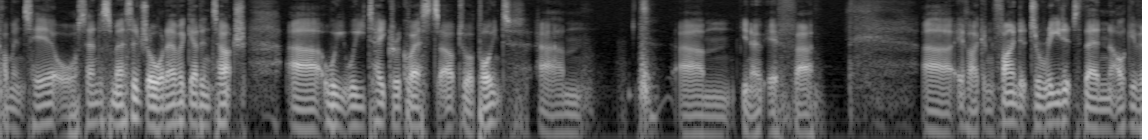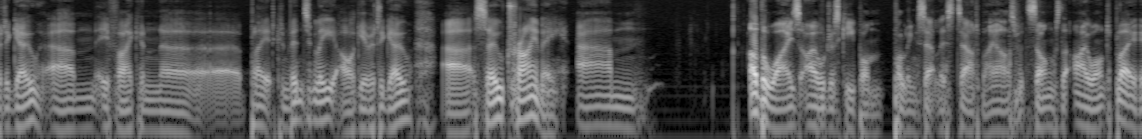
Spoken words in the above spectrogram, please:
comments here or send us a message or whatever. Get in touch. Uh, we we take requests up to a point. Um, um you know if uh, if I can find it to read it, then I'll give it a go. Um, if I can uh, play it convincingly, I'll give it a go. Uh, so try me. Um, otherwise, I will just keep on pulling set lists out of my ass with songs that I want to play,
